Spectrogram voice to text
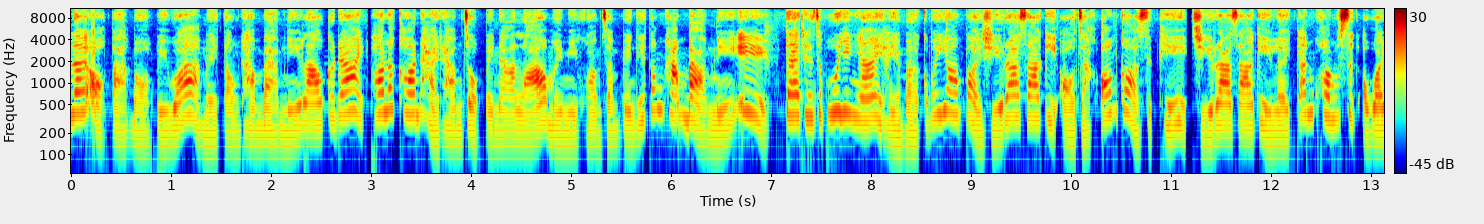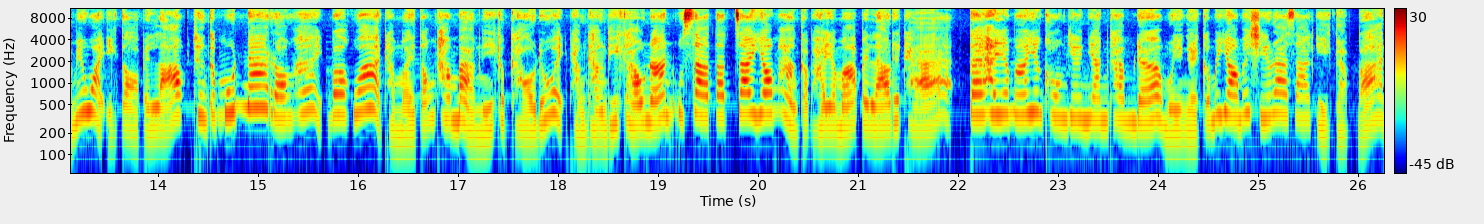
เลยออกปากบอกไปว่าไม่ต้องทำแบบนี้แล้วก็ได้ เพราะละครถ่ายทำจบไปนานแล้วไม่มีความจำเป็นที่ต้องทำแบบนี้อีก แต่ถึงจะพูดยังไงฮายามะก็ไม่ยอมปล่อยชิราซากิออกจากอ้อมกอดสักทีชิราซากิเลยกั้นความรู้สึกเอาไว้ไม่ไหวอีกต่อไปแล้ว ถึงกับมุดหน้าร้องไห้ บอกว่าทำไมต้องทำแบบนี้กับเขาด้วย ทั้งๆทที่เขานั้นอุตส่าห์ตัดใจยอมห่างกับฮายามะไปแล้วแท้ๆ แต่ฮายามะยังคงยืนยันคำเดิม ว่ายังไงก็ไม่ยอมให้ชิราซากิกลับบ้าน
